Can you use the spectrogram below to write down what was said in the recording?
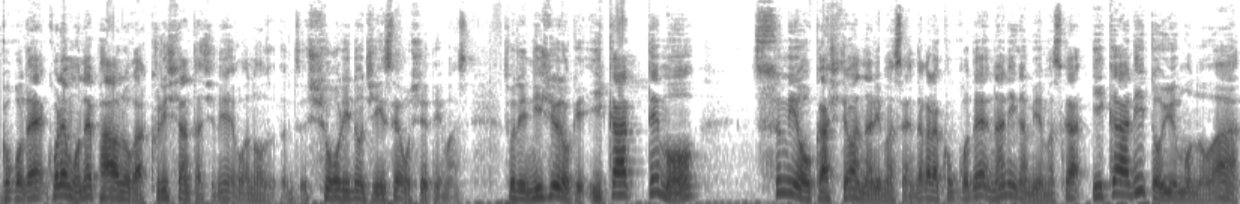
ここで、これもね、パウロがクリスチャンたちに、あの勝利の人生を教えています。それで26、怒っても罪を犯してはなりません。だからここで何が見えますか？怒りというものは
